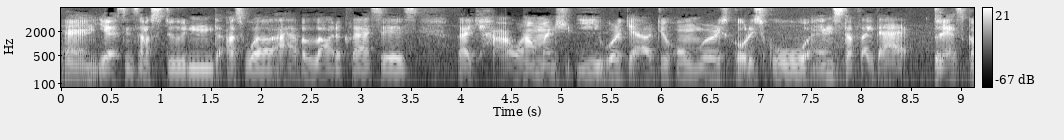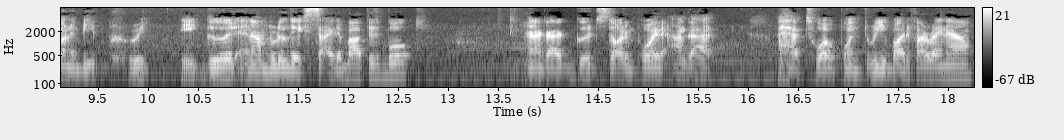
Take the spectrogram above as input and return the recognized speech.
And yeah, since I'm a student as well, I have a lot of classes like how I manage to eat, work out, do homework, go to school and stuff like that. So that's gonna be pretty good and I'm really excited about this bulk. And I got a good starting point. I got I have 12.3 body fat right now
